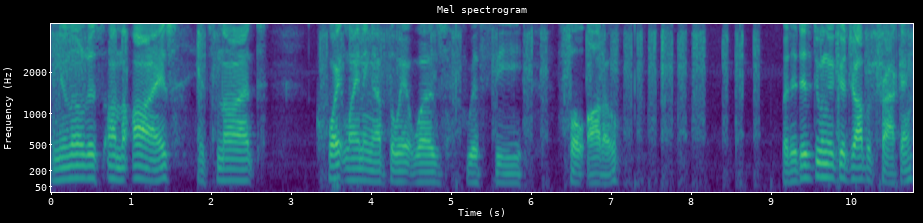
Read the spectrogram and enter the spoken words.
And you'll notice on the eyes, it's not quite lining up the way it was with the full auto. but it is doing a good job of tracking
